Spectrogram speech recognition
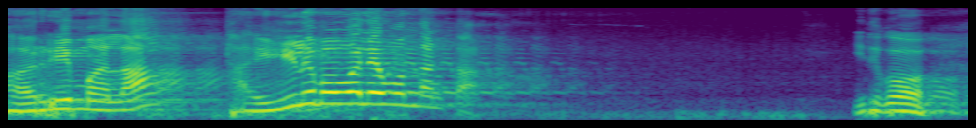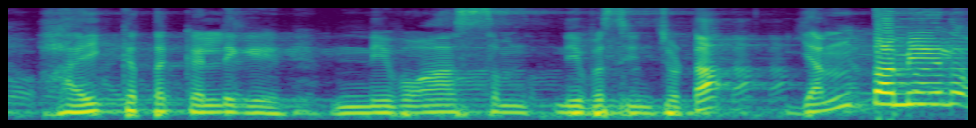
పరిమళ తైలము వలె ఉందంట. ఇదిగో ఐక్యత కలిగి నివాసం నివసించుట ఎంత మేలు.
